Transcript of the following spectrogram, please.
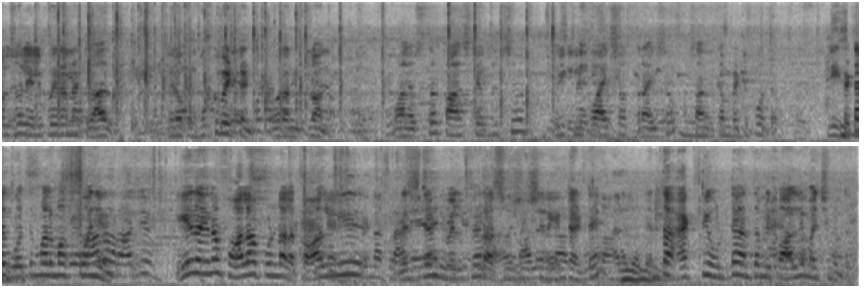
పోలీసు వాళ్ళు వెళ్ళిపోయారు అన్నట్టు కాదు. మీరు ఒక బుక్ పెట్టండి ఎవరన్నా ఇంట్లో. వాళ్ళు వస్తారు కానిస్టేబుల్స్ వీక్లీ వాయిస్ రైస్ సంతకం పెట్టిపోతారు పెట్టకపోతే మళ్ళీ మాకు ఫోన్ చేయండి. ఏదైనా ఫాలో అప్ ఉండాలి. కాలనీ రెసిడెంట్ వెల్ఫేర్ అసోసియేషన్ ఏంటంటే ఎంత యాక్టివ్ ఉంటే అంత మీ కాలనీ మంచిగా ఉంటుంది.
